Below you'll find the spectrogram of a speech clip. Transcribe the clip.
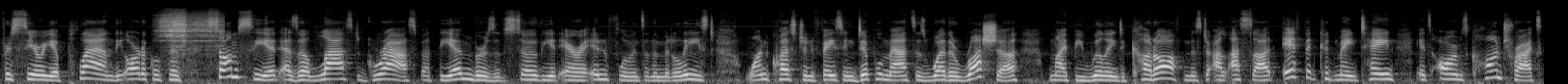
for Syria plan. The article says some see it as a last grasp at the embers of Soviet era influence in the Middle East. One question facing diplomats is whether Russia might be willing to cut off Mr. al Assad if it could maintain its arms contracts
